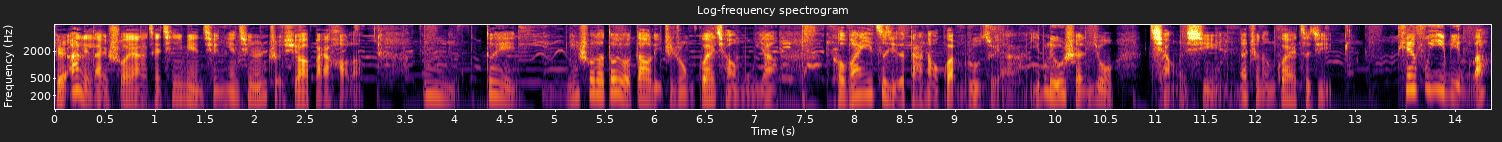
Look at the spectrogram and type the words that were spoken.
实按理来说呀，在亲戚面前，年轻人只需要摆好了，嗯，对，您说的都有道理，这种乖巧模样。可万一自己的大脑管不住嘴啊，一不留神就抢了戏，那只能怪自己天赋异禀了。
